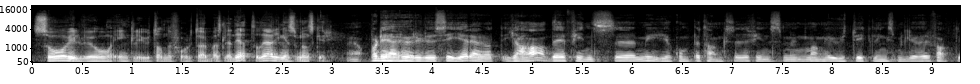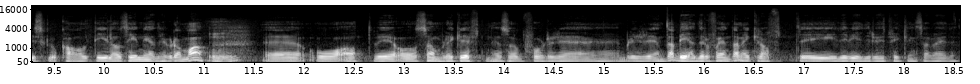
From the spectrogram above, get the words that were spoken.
så vil vi jo egentlig utdanne folk til arbeidsledighet. Og det er ingen som ønsker. Ja, for det jeg hører du sier, er at ja, det fins uh, mye kompetanse. Det fins mange utviklingsmiljøer faktisk lokalt i la oss si, Nedre Glomma. Mm. eh, og at ved å samle kreftene så dere, blir det enda bedre og få enda mer kraft i det videre utviklingsarbeidet.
